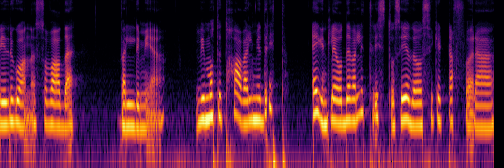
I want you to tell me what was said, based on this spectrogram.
videregående så var det veldig mye Vi måtte ta veldig mye dritt, egentlig, og det er veldig trist å si det, og sikkert derfor jeg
